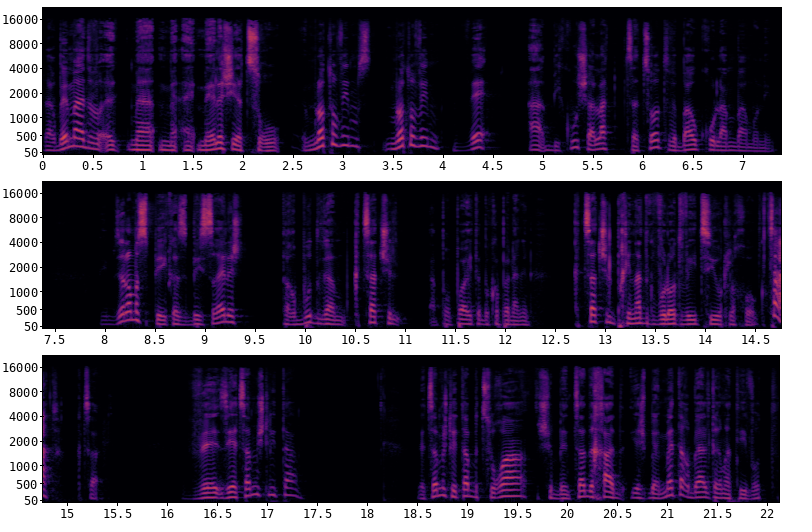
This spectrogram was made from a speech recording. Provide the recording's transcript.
והרבה מהדבר, מה, מה, מאלה שיצרו, הם לא טובים, הם לא טובים. והביקוש עלה פצצות ובאו כולם בהמונים. ואם זה לא מספיק, אז בישראל יש תרבות גם קצת של, אפרופו היית בקופנהגן, קצת של בחינת גבולות ואי ציות לחוק. קצת. קצת. וזה יצא משליטה. זה יצא משליטה בצורה שבצד אחד יש באמת הרבה אלטרנטיבות.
